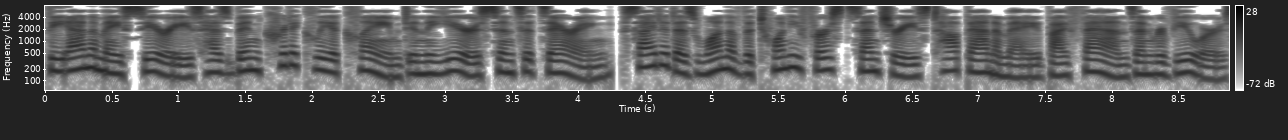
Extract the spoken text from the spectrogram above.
The anime series has been critically acclaimed in the years since its airing, cited as one of the 21st century's top anime by fans and reviewers.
